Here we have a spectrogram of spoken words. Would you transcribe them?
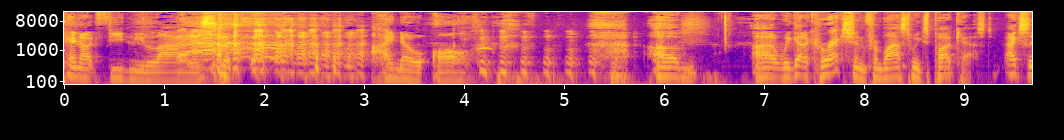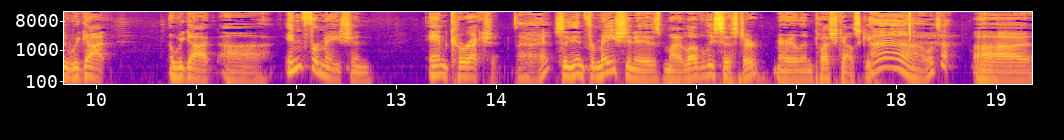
cannot feed me lies. I know all. Uh, we got a correction from last week's podcast. Actually, we got we got uh, information and correction. All right. So the information is my lovely sister Marilyn Pleshkowski Ah, what's up? uh,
